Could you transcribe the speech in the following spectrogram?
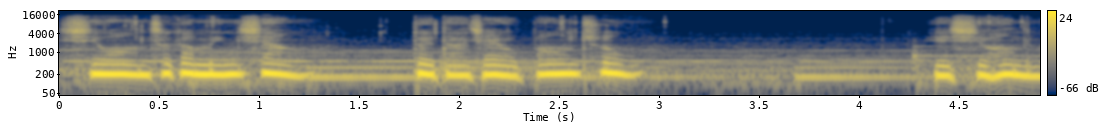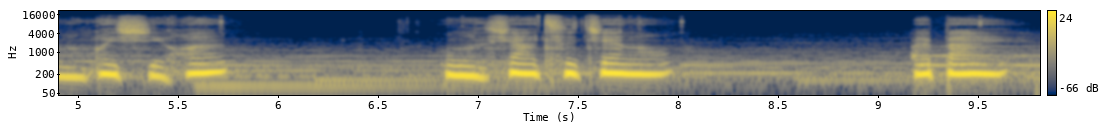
希望这个冥想对大家有帮助，也希望你们会喜欢。我们下次见喽，拜拜。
